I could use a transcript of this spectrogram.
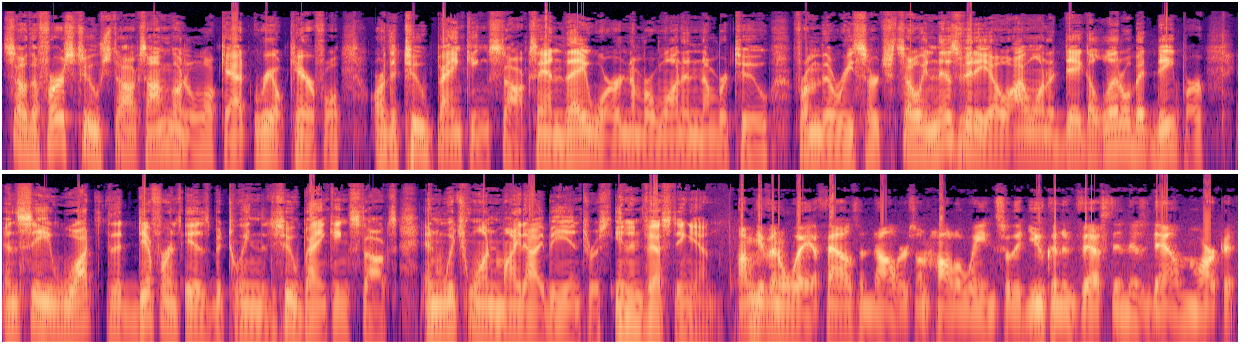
So the first two stocks I'm going to look at real careful are the two banking stocks. And they were number one and number two from the research. So in this video, I want to dig a little bit deeper and see what the difference is between the two banking stocks and which one might I be interested in investing in. I'm giving away a thousand dollars on Halloween so that you can invest in this down market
